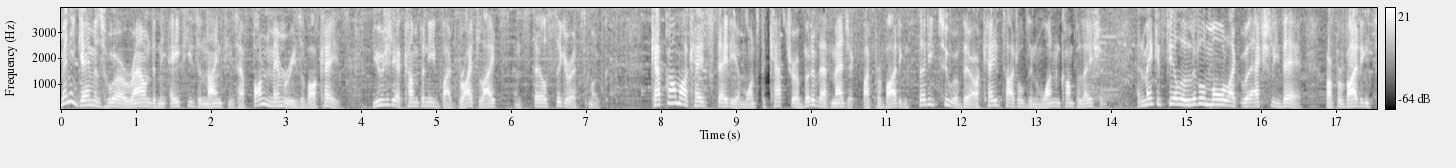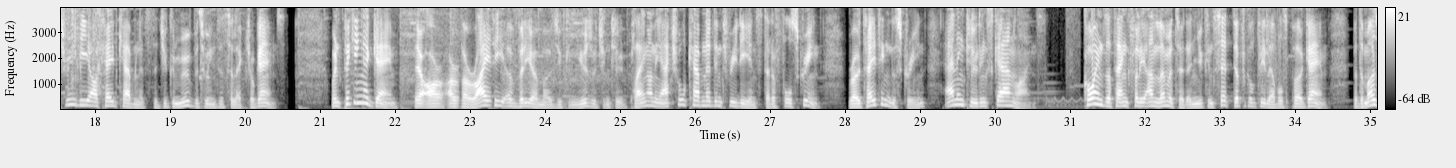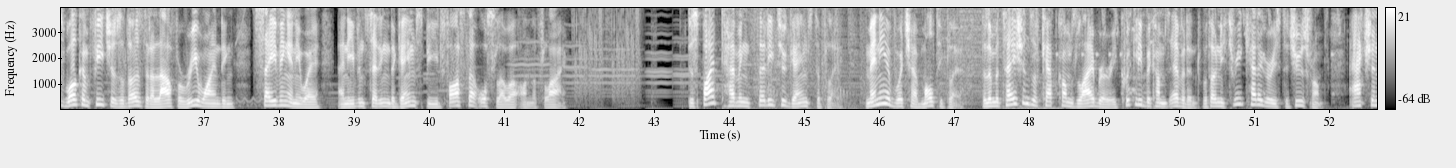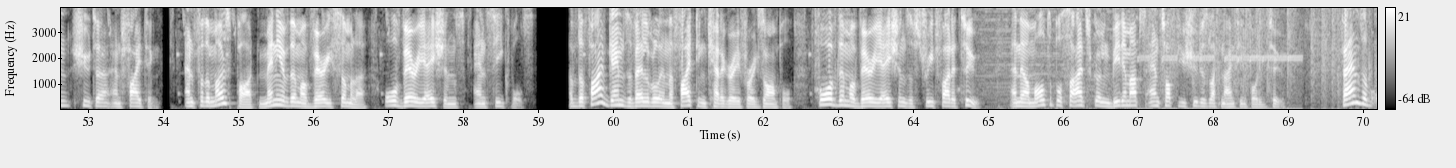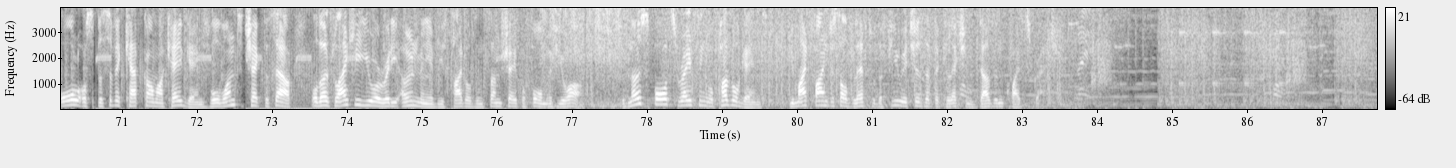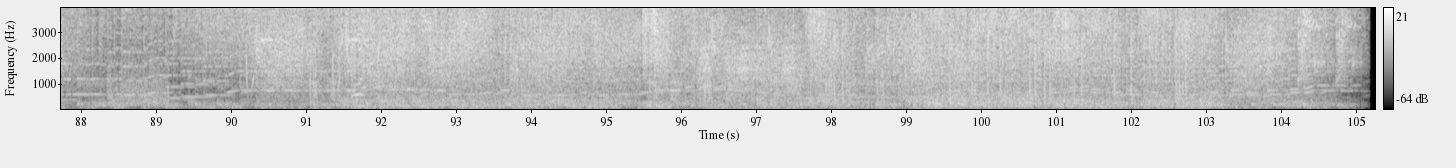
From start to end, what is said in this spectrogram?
Many gamers who were around in the 80s and 90s have fond memories of arcades, usually accompanied by bright lights and stale cigarette smoke. Capcom Arcade Stadium wants to capture a bit of that magic by providing 32 of their arcade titles in one compilation, and make it feel a little more like we're actually there by providing 3D arcade cabinets that you can move between to select your games. When picking a game, there are a variety of video modes you can use which include playing on the actual cabinet in 3D instead of full screen, rotating the screen, and including scan lines. Coins are thankfully unlimited and you can set difficulty levels per game, but the most welcome features are those that allow for rewinding, saving anywhere, and even setting the game speed faster or slower on the fly. Despite having 32 games to play, many of which have multiplayer, the limitations of Capcom's library quickly becomes evident with only three categories to choose from action, shooter, and fighting. And for the most part, many of them are very similar, or variations and sequels. Of the five games available in the fighting category, for example, four of them are variations of Street Fighter 2, and there are multiple side scrolling beat 'em ups and top view shooters like 1942. Fans of all or specific Capcom arcade games will want to check this out, although it's likely you already own many of these titles in some shape or form if you are. With no sports, racing, or puzzle games, you might find yourself left with a few itches that the collection doesn't quite scratch.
